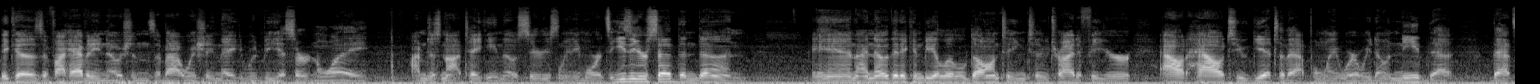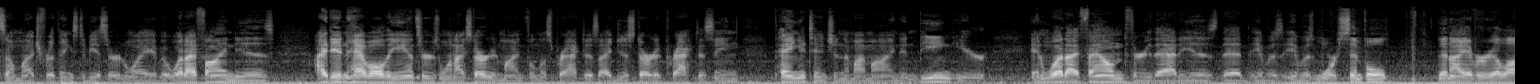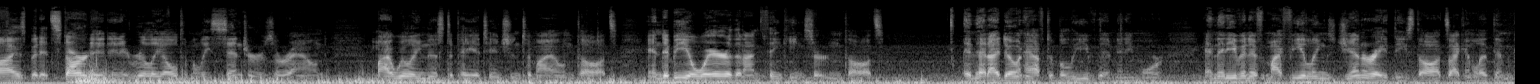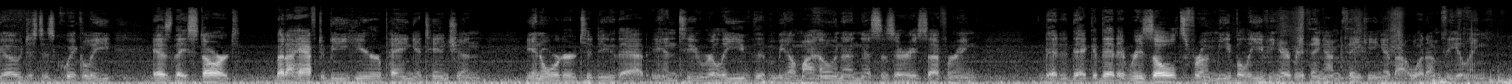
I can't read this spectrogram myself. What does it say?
because if I have any notions about wishing they would be a certain way I'm just not taking those seriously anymore it's easier said than done and I know that it can be a little daunting to try to figure out how to get to that point where we don't need that that so much for things to be a certain way. But what I find is I didn't have all the answers when I started mindfulness practice. I just started practicing paying attention to my mind and being here. And what I found through that is that it was it was more simple than I ever realized, but it started and it really ultimately centers around my willingness to pay attention to my own thoughts and to be aware that I'm thinking certain thoughts and that I don't have to believe them anymore. And that even if my feelings generate these thoughts, I can let them go just as quickly as they start. But I have to be here paying attention in order to do that and to relieve the, you know my own unnecessary suffering that, that that it results from me believing everything I'm thinking about what I'm feeling.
